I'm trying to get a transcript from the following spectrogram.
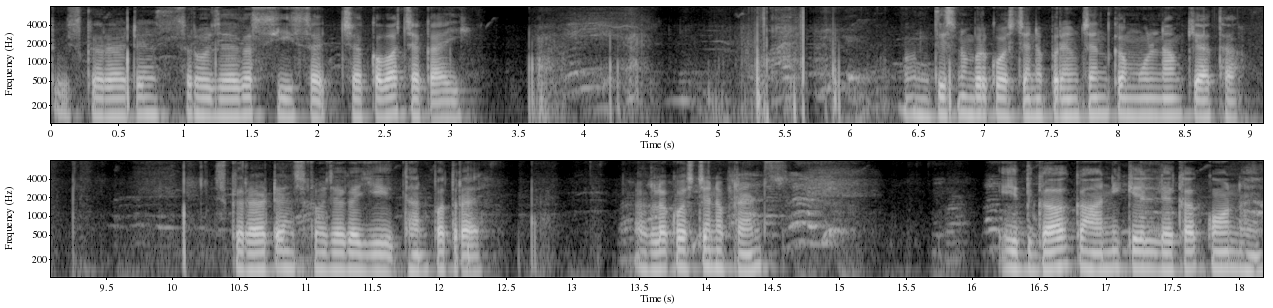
तो इसका राइट आंसर हो जाएगा सी चकवा चकाई। उनतीस नंबर क्वेश्चन है, प्रेमचंद का मूल नाम क्या था? इसका राइट आंसर हो जाएगा ये, धनपत राय। अगला क्वेश्चन है फ्रेंड्स ईदगाह कहानी के लेखक कौन है?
